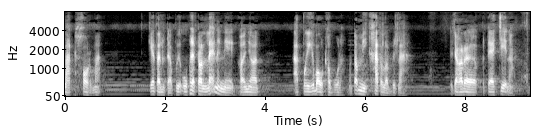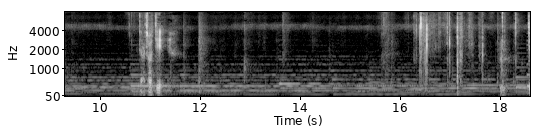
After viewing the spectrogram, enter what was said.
หลัดทอรมาแกตาลุดาเปโอ้พระตอนแรกเนี่ยขอยอดอาเปก็เบาทบูละมันต้องมีค่าตลอดเวลาแต่จะเขาเดแต่เจนอะจะชอเจเจ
